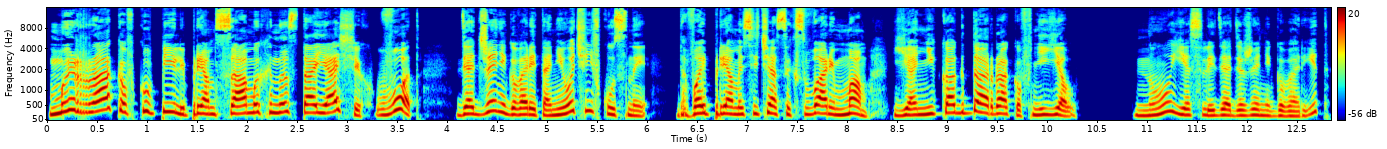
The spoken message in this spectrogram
«Мы раков купили, прям самых настоящих! Вот!» Дядь Женя говорит, они очень вкусные. Давай прямо сейчас их сварим, мам! Я никогда раков не ел!» «Ну, если дядя Женя говорит,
